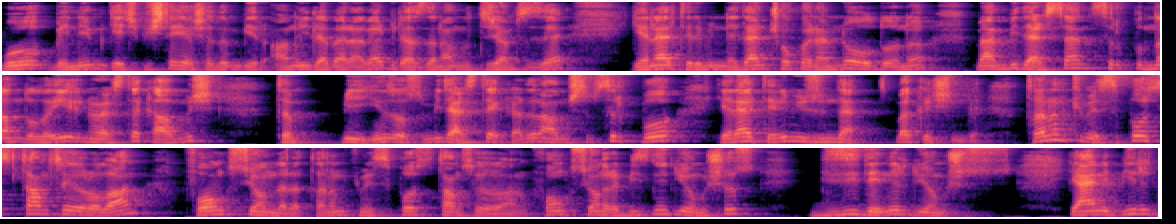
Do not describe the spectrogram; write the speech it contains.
Bu benim geçmişte yaşadığım bir anıyla beraber birazdan anlatacağım size. Genel terimin neden çok önemli olduğunu ben bir dersten sırf bundan dolayı üniversite kalmıştım. Bilginiz olsun bir dersi tekrardan almıştım. Sırf bu genel terim yüzünden. Bakın şimdi tanım kümesi pozitif tam sayılar olan fonksiyonlara tanım kümesi pozitif tam sayılar olan fonksiyonlara biz ne diyormuşuz? Dizi denir diyormuşuz. Yani bir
